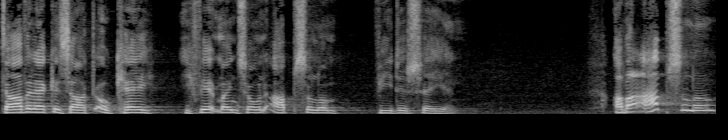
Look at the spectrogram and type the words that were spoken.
David hat gesagt, okay, ich werde meinen Sohn Absalom wiedersehen. Aber Absalom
